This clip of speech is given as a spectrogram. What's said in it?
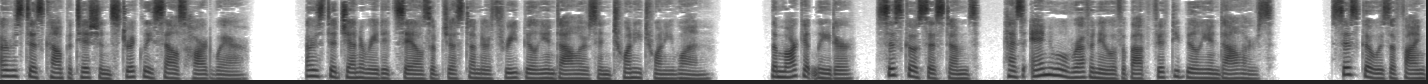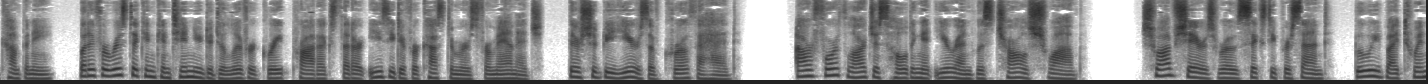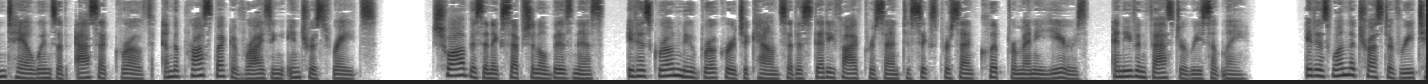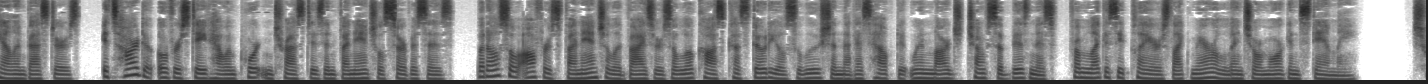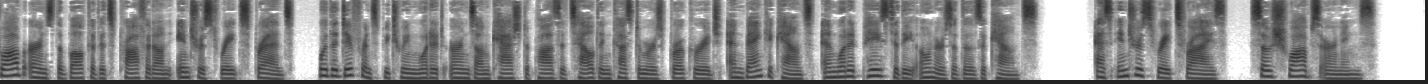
Arista's competition strictly sells hardware. Arista generated sales of just under $3 billion in 2021. The market leader, Cisco Systems, has annual revenue of about $50 billion. Cisco is a fine company, but if Arista can continue to deliver great products that are easy to for customers for manage, there should be years of growth ahead. Our fourth largest holding at year end was Charles Schwab. Schwab shares rose 60%, buoyed by twin tailwinds of asset growth and the prospect of rising interest rates. Schwab is an exceptional business, it has grown new brokerage accounts at a steady 5% to 6% clip for many years, and even faster recently. It has won the trust of retail investors. It's hard to overstate how important trust is in financial services, but also offers financial advisors a low cost custodial solution that has helped it win large chunks of business from legacy players like Merrill Lynch or Morgan Stanley. Schwab earns the bulk of its profit on interest rate spreads, or the difference between what it earns on cash deposits held in customers' brokerage and bank accounts and what it pays to the owners of those accounts. As interest rates rise, so Schwab's earnings.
